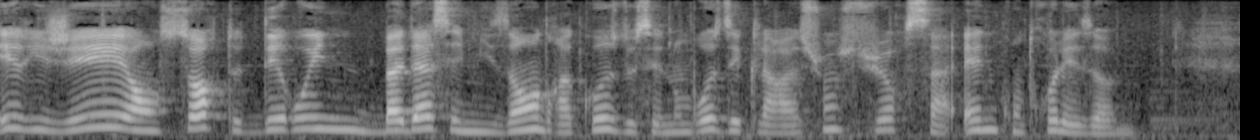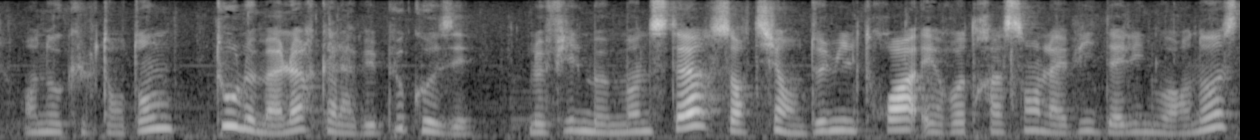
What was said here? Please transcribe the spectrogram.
érigée en sorte d'héroïne badass et misandre à cause de ses nombreuses déclarations sur sa haine contre les hommes, en occultant donc tout le malheur qu'elle avait pu causer. Le film Monster, sorti en 2003 et retraçant la vie d'Aileen Warnos,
